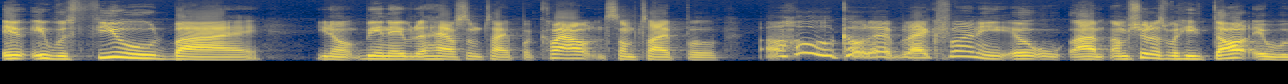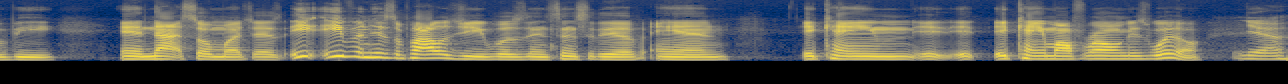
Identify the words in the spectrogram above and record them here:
it, it was fueled by you know being able to have some type of clout, and some type of oh Kodak Black funny. It- I'm, I'm sure that's what he thought it would be, and not so much as e- even his apology was insensitive and it came it, it, it came off wrong as well. yeah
